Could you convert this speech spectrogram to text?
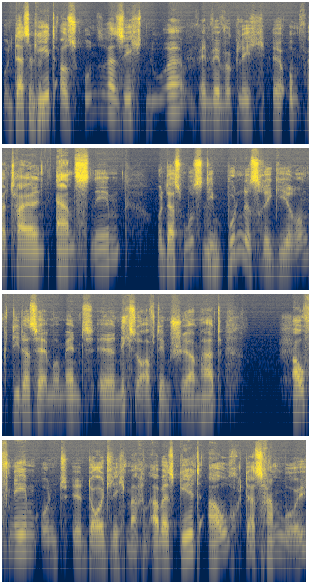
Und das mhm. geht aus unserer Sicht nur, wenn wir wirklich äh, Umverteilen ernst nehmen und das muss die mhm. Bundesregierung, die das ja im Moment äh, nicht so auf dem Schirm hat, aufnehmen und äh, deutlich machen. Aber es gilt auch, dass Hamburg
